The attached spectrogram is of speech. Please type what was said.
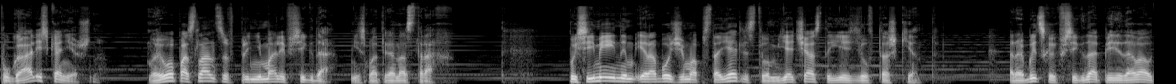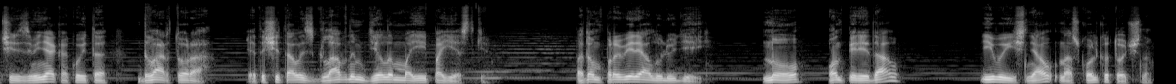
Пугались, конечно – но его посланцев принимали всегда, несмотря на страх. По семейным и рабочим обстоятельствам я часто ездил в Ташкент. Рабыцкак всегда передавал через меня какой-то двар Тора. Это считалось главным делом моей поездки. Потом проверял у людей. Но он передал и выяснял, насколько точно.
